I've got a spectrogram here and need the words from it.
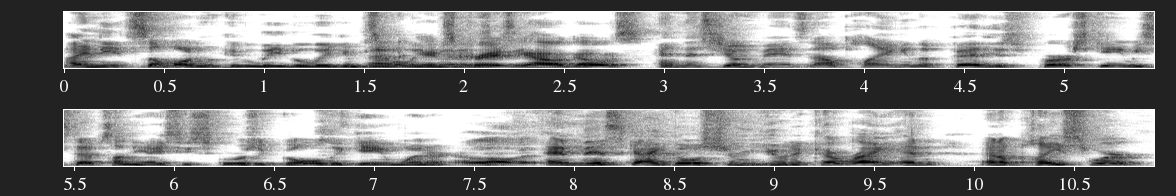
I need someone who can lead the league in penalty It's minutes. crazy how it goes. And this young man's now playing in the Fed. His first game, he steps on the ice, he scores a goal, the game winner. I love it. And this guy goes from Utica, right, and and a place where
